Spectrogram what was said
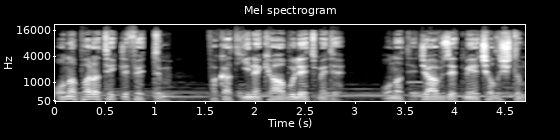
Ona para teklif ettim fakat yine kabul etmedi. Ona tecavüz etmeye çalıştım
